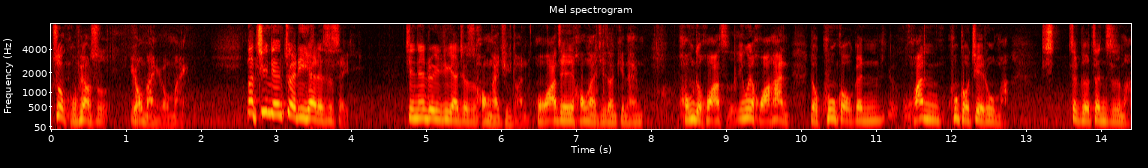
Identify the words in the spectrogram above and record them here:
做股票是有买有卖。那今天最厉害的是谁？今天最厉害就是红海集团，哇，这些红海集团竟然红的花枝，因为华汉有酷狗跟华汉酷狗介入嘛，这个增资嘛，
